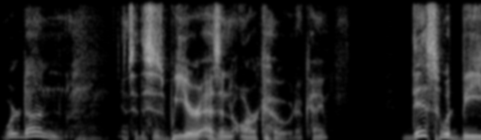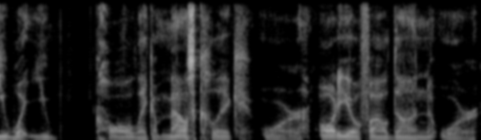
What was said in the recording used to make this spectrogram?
We're done. And so this is we're as in our code. Okay. This would be what you call like a mouse click or audio file done or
